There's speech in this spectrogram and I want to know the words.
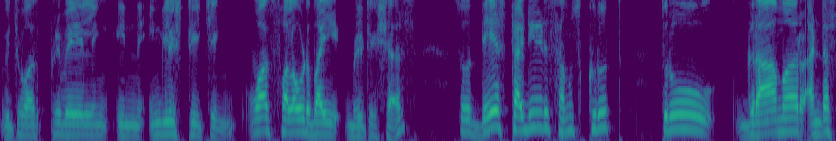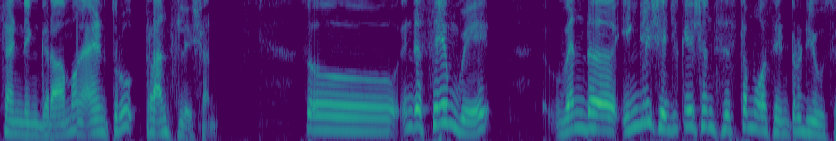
which was prevailing in English teaching, was followed by Britishers. So they studied Sanskrit through grammar, understanding grammar, and through translation. So in the same way, when the English education system was introduced,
